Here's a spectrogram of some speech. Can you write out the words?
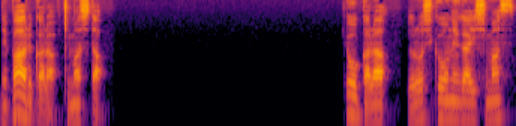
ネパールから来ました。今日からよろしくお願いします。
